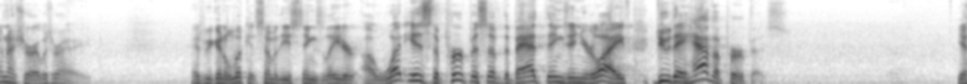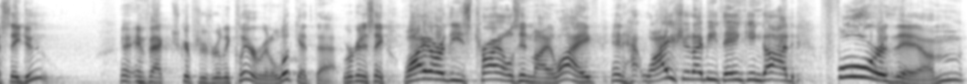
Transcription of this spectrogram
I'm not sure I was right. As we're going to look at some of these things later, uh, what is the purpose of the bad things in your life? Do they have a purpose? Yes, they do. In fact, Scripture is really clear. We're going to look at that. We're going to say, why are these trials in my life, and why should I be thanking God for them?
